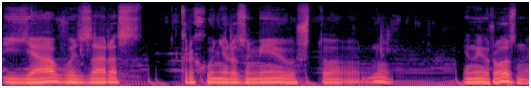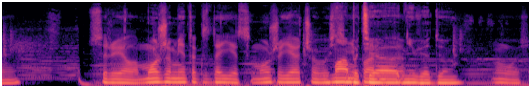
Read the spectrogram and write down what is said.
І я вось зараз крыху не разумею что ну яны розныя серыяла можа мне так здаецца можа я чагось Мабыць я не ведаю ну, вось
